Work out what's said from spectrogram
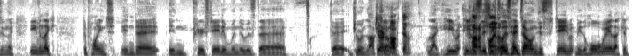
Yeah. like, even like the point in the in Pearse Stadium when there was the the during lockdown. During lockdown. Like he he just literally final. put his head down and just stayed with me the whole way. Like and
